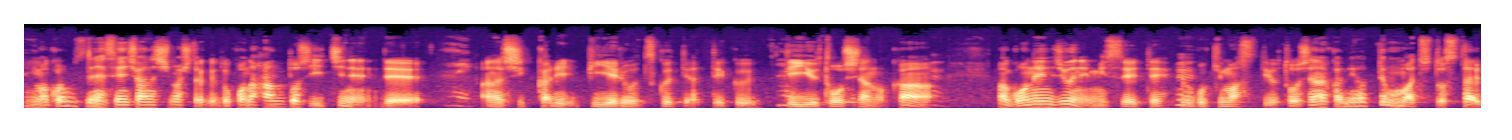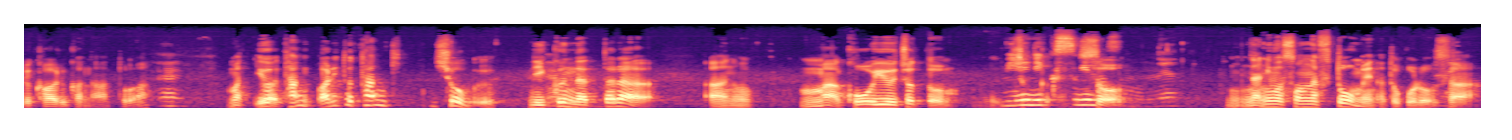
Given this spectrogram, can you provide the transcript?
まあ、これもね先週話しましたけどこの半年1年で、あのしっかり PL を作ってやっていくっていう投資なのか、まあ、5年10年見据えて動きますっていう投資の中によってもまあちょっとスタイル変わるかなとは、まあ、要は短割と短期勝負でいくんだったら、あのまあこういうちょっと見えにくすぎますもんね。何もそんな不透明なところをさ、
